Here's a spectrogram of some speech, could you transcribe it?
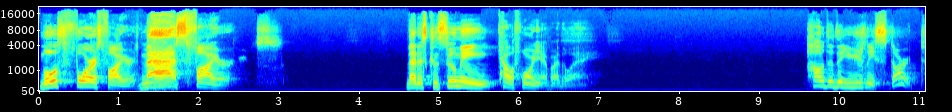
Most forest fires, mass fires, that is consuming California, by the way, how do they usually start?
